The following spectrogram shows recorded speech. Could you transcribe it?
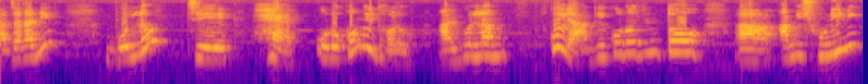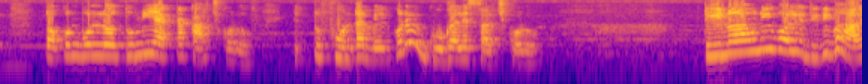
রাজা রানীর? বলল যে হ্যাঁ ওরকমই ধরো। আমি বললাম, কই, আগে কোনো দিন তো আমি শুনিনি? তখন বলল, তুমি একটা কাজ করো, একটু ফোনটা বের করে গুগলে সার্চ করো। তিনয়নি বলে, দিদি ভাই,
